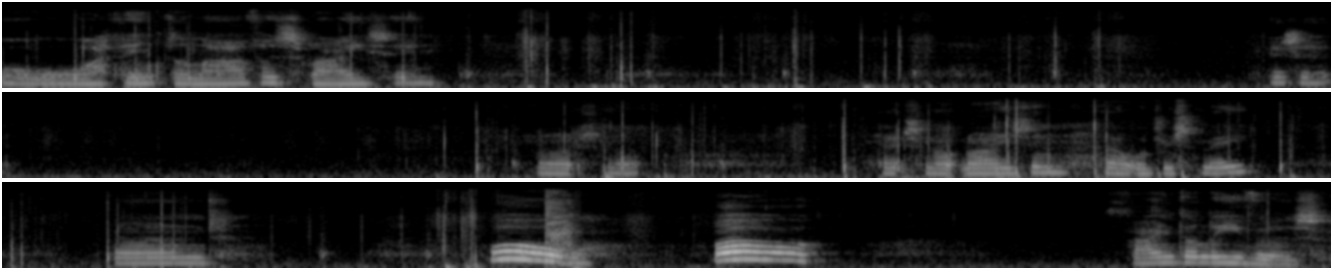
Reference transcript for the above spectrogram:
Oh, I think the lava's rising. Is it? No, it's not. It's not rising. That was just me. And... Whoa! Whoa! Find the levers.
